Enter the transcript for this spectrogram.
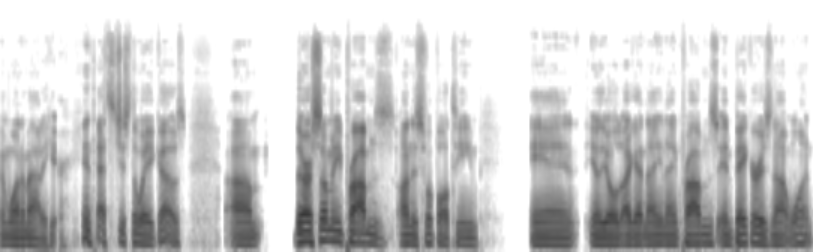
and want him out of here, and that's just the way it goes. Um, there are so many problems on this football team and you know the old I got 99 problems and Baker is not one.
